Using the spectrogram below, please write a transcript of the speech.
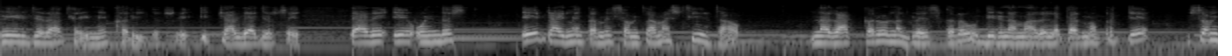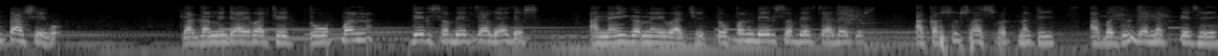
નિર્જરા થઈને ખરી જશે, એ ચાલ્યા જશે. ત્યારે એ ઓન ધ એ ટાઈમે તમે ક્ષમતામાં સ્થિર થાઓ. ન રાગ કરો, ન દ્વેષ કરો, ઉદીરણામાં આવેલા કર્મો પ્રત્યે ક્ષમતા સેવો. ત્યાં ગમી જાય એવા છે, તો પણ દેર સબેર ચાલ્યા જશે. આ નહીં ગમે એવા છે. તો પણ દેર સબેર ચાલ્યા જશે. આ કશું શાશ્વત નથી. આ બધું જ અનત્ય છે.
